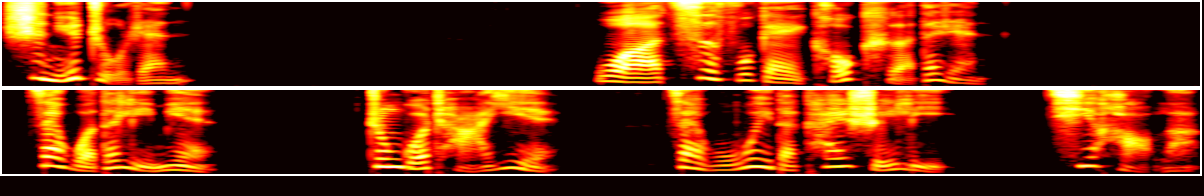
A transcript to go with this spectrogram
是女主人。我赐福给口渴的人，在我的里面，中国茶叶。在无味的开水里沏好了。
